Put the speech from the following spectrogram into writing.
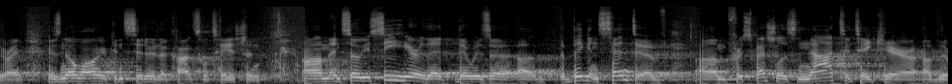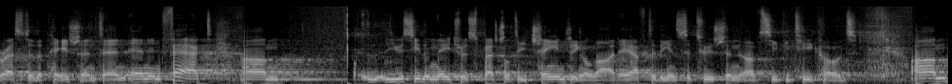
right, is no longer considered a consultation. Um, and so you see here that there was a, a, a big incentive um, for specialists not to take care of the rest of the patient. And, and in fact, um, you see the nature of specialty changing a lot after the institution of CPT codes. Um,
